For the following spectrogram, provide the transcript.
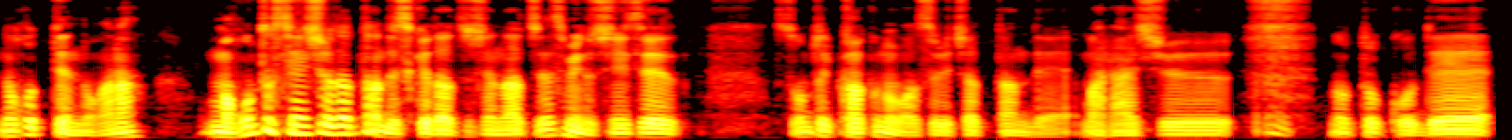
残ってんのかな？まあ本当は先週だったんですけど私は夏休みの申請その時書くの忘れちゃったんで、まあ、来週のとこで、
